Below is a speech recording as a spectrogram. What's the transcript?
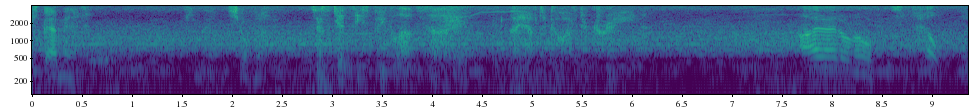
Thanks, Batman. If you hadn't shown up. Just get these people outside. I have to go after Crane. I, I don't know if this will help, but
